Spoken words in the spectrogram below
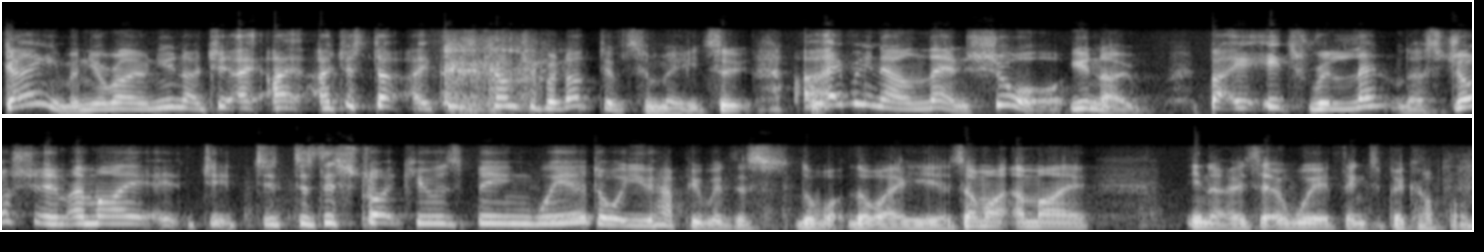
game and your own you know i, I just don't, it feels counterproductive to me to every now and then sure you know but it, it's relentless josh am i does this strike you as being weird or are you happy with this the, the way he is am i am i you know is it a weird thing to pick up on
